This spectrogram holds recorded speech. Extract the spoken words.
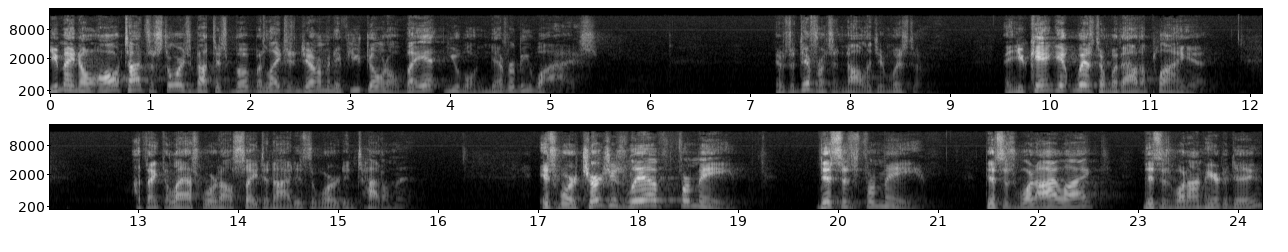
You may know all types of stories about this book, but ladies and gentlemen, if you don't obey it, you will never be wise. There's a difference in knowledge and wisdom. And you can't get wisdom without applying it. I think the last word I'll say tonight is the word entitlement. It's where churches live for me. This is for me. This is what I like. This is what I'm here to do.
